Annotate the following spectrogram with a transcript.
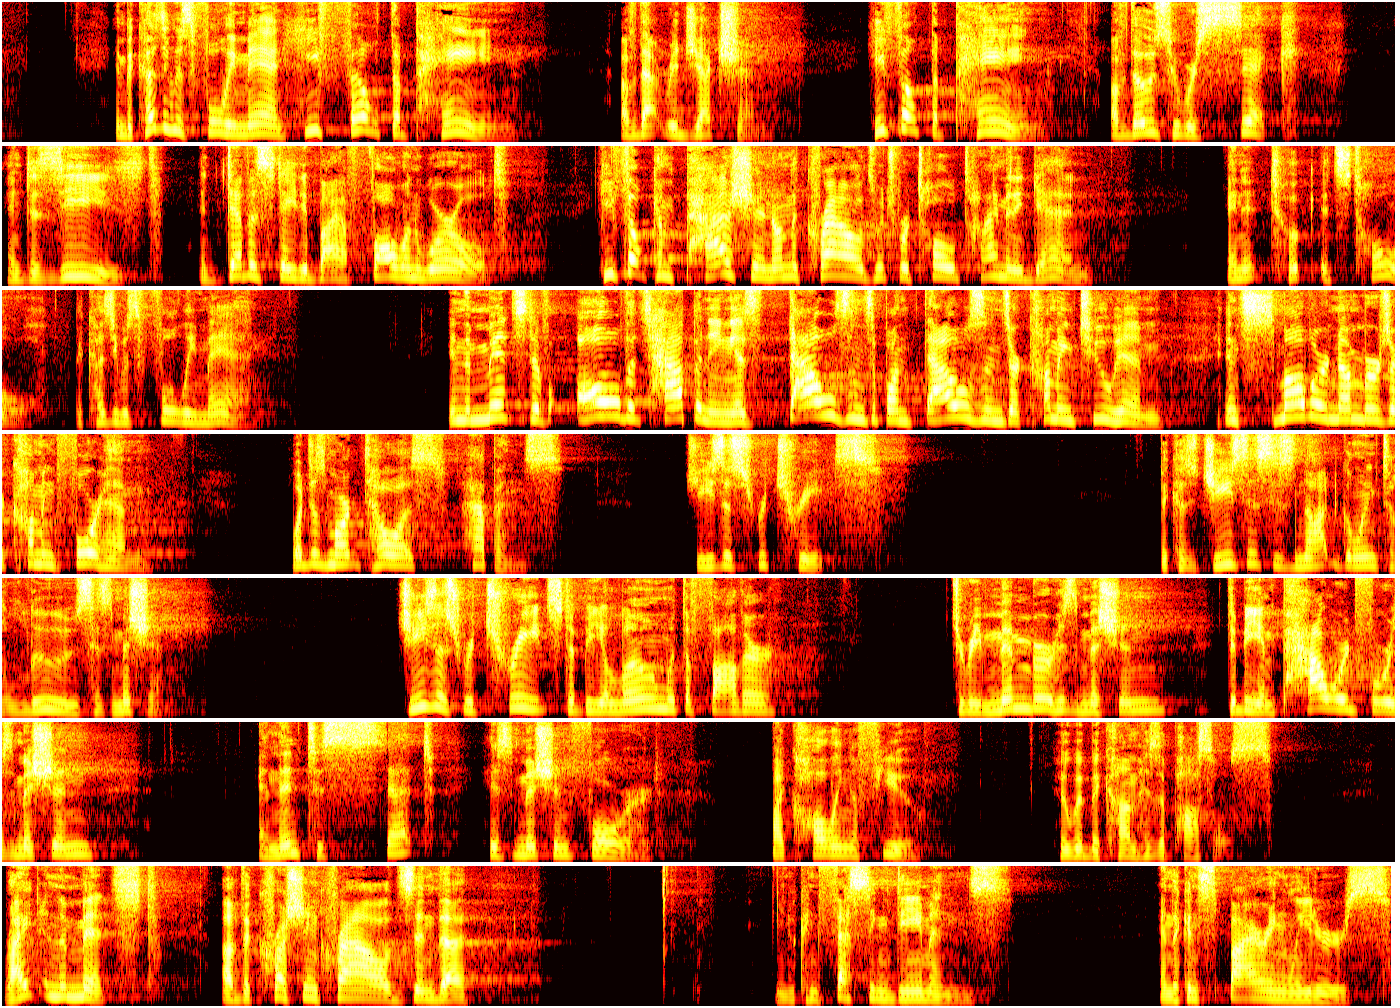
And because he was fully man, he felt the pain of that rejection. He felt the pain of those who were sick and diseased and devastated by a fallen world. He felt compassion on the crowds, which were told time and again. And it took its toll because he was fully man. In the midst of all that's happening, as thousands upon thousands are coming to him, and smaller numbers are coming for him, what does Mark tell us happens? Jesus retreats because Jesus is not going to lose his mission. Jesus retreats to be alone with the Father, to remember his mission, to be empowered for his mission, and then to set his mission forward by calling a few who would become his apostles. Right in the midst of the crushing crowds and the you know, confessing demons and the conspiring leaders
